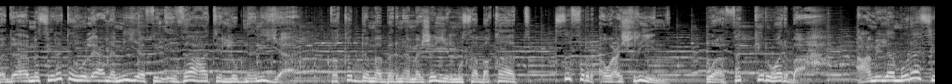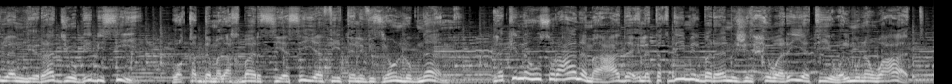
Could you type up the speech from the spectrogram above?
بدأ مسيرته الإعلامية في الإذاعة اللبنانية. فقدم برنامجي المسابقات صفر أو عشرين وفكر واربح. عمل مراسلا لراديو بي بي سي وقدم الأخبار السياسية في تلفزيون لبنان. لكنه سرعان ما عاد إلى تقديم البرامج الحوارية والمنوعات.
